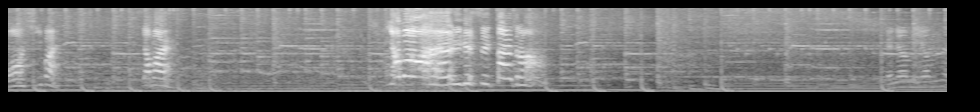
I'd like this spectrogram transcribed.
와, 씨발! 야발! 야발! 이길 수 있다, 얘들아! 개념이었네.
